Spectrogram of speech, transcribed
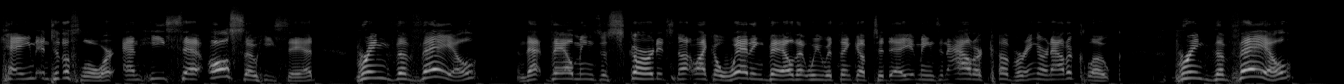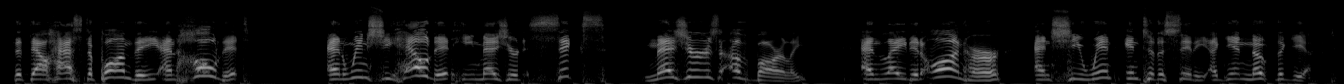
came into the floor. And he said, also, he said, Bring the veil and that veil means a skirt. It's not like a wedding veil that we would think of today. It means an outer covering or an outer cloak. Bring the veil that thou hast upon thee and hold it. And when she held it, he measured six measures of barley and laid it on her, and she went into the city. Again, note the gift.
